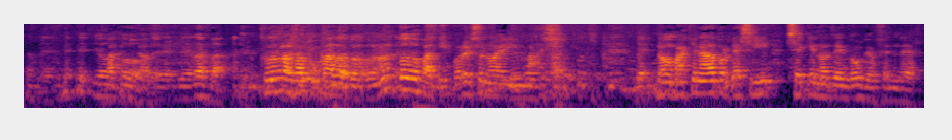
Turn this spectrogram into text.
Yo todo, de, Rafa. Tú lo has ocupado todo, ¿no? Todo para ti, por eso no hay más. No, más que nada porque así sé que no tengo que ofender.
